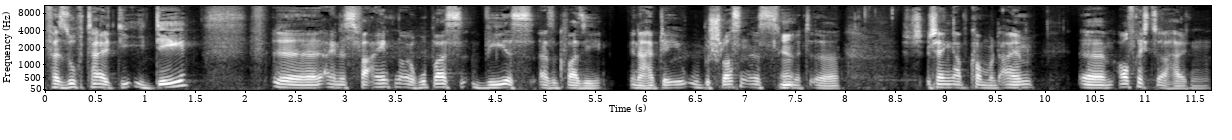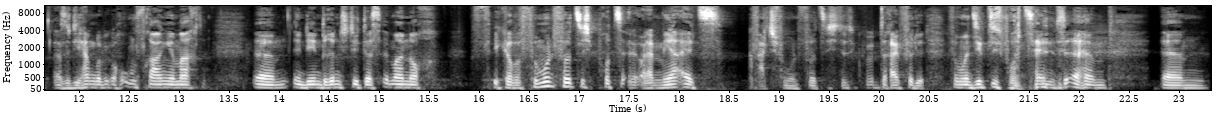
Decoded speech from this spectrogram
versucht halt die Idee äh, eines vereinten Europas, wie es also quasi innerhalb der EU beschlossen ist, Ja. mit äh, Schengen-Abkommen und allem, ähm, aufrechtzuerhalten. Also die haben, glaube ich, auch Umfragen gemacht, ähm, in denen drin steht, dass immer noch, ich glaube, 45 Prozent oder mehr als, Quatsch, 45, drei Viertel, 75 Prozent ähm, ähm,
